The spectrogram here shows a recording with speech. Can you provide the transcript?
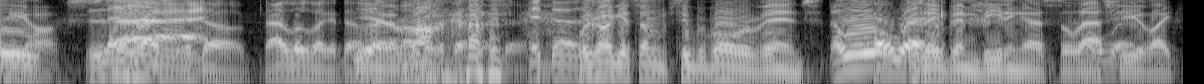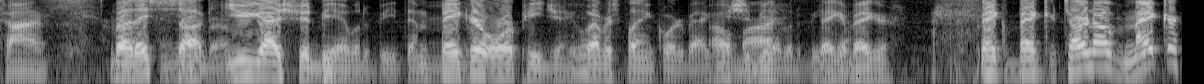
Seahawks. Let That's ride. a dub. That looked like a dub. Yeah, That the smelled like right It does. We're gonna get some Super Bowl revenge. Oh, 'Cause They've been beating us the last Correct. few like times. bro, they Yeah, suck. bro. You guys should be able to beat them. Mhm. Baker or PJ, whoever's playing quarterback, Oh you should my. be able to beat Baker, them. Baker. Baker, Baker, Baker, turnover maker.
